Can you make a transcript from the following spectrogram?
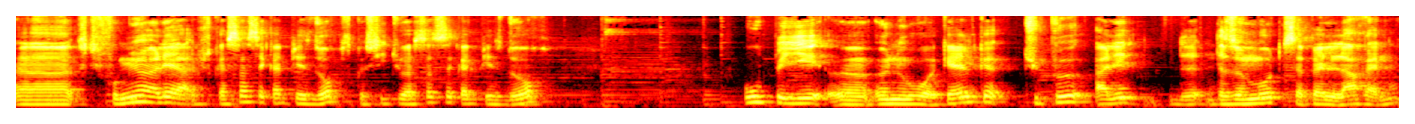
euh, il faut mieux aller à- jusqu'à 150 pièces d'or, parce que si tu as 150 pièces d'or, ou payer euh, un euro et quelques, tu peux aller de- dans un mode qui s'appelle l'arène.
